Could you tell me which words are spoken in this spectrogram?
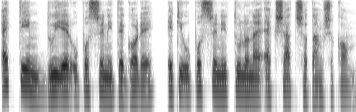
এক তিন দুই এর উপশ্রেণীতে গড়ে, এটি উপশ্রেণীর তুলনায় এক সাত শতাংশ কম।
